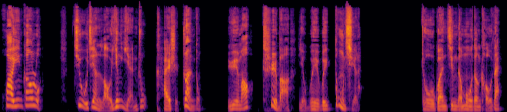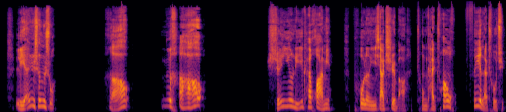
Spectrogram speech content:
话音刚落。就见老鹰眼珠开始转动，羽毛、翅膀也微微动起来。州官惊得目瞪口呆，连声说：“好，好！”神鹰离开画面，扑棱一下翅膀，冲开窗户飞了出去。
